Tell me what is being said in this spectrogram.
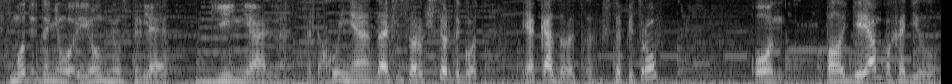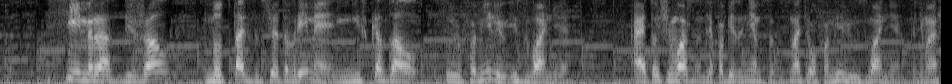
смотрит на него, и он в него стреляет. Гениально. Это хуйня. Дальше 44 год. И оказывается, что Петров, он по лагерям походил, семь раз бежал, но так за все это время не сказал свою фамилию и звание. А это очень важно для победы немцев, знать его фамилию и звание, понимаешь?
